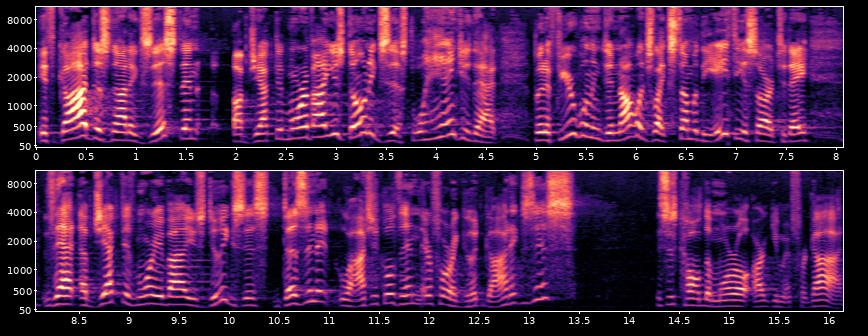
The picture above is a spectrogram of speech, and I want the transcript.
If God does not exist, then objective moral values don't exist. We'll hand you that. But if you're willing to acknowledge, like some of the atheists are today, that objective moral values do exist, doesn't it logical then, therefore, a good God exists? This is called the moral argument for God.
